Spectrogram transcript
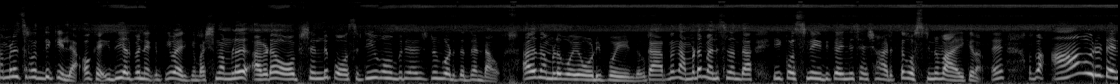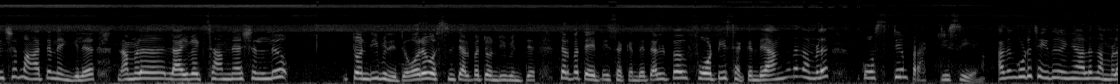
നമ്മൾ ശ്രദ്ധിക്കില്ല. ഓക്കെ ഇത് ചിലപ്പോൾ നെഗറ്റീവ് ആയിരിക്കും. പക്ഷെ നമ്മൾ അവിടെ ഓപ്ഷനിൽ പോസിറ്റീവ് കോമ്പിനേഷനും കൊടുത്തിട്ടുണ്ടാവും. അത് നമ്മൾ പോയി ഓടിപ്പോയി എഴുതും. കാരണം നമ്മുടെ മനസ്സിലെന്താ? ഈ ക്വസ്റ്റ്യൻ എഴുതി കഴിഞ്ഞ ശേഷം അടുത്ത ക്വസ്റ്റ്യൻ വായിക്കണം. അപ്പോൾ ആ ഒരു ടെൻഷൻ മാറ്റണമെങ്കിൽ നമ്മൾ ലൈവ് എക്സാമിനേഷനിൽ ട്വന്റി മിനിറ്റ് ഓരോ ക്വസ്റ്റിനും ചിലപ്പോൾ ട്വന്റി മിനിറ്റ് ചിലപ്പോൾ തേർട്ടി സെക്കൻഡ് ചിലപ്പോൾ ഫോർട്ടി സെക്കൻഡ് അങ്ങനെ നമ്മൾ ക്വസ്റ്റ്യൻ പ്രാക്ടീസ് ചെയ്യണം. അതും കൂടി ചെയ്ത് കഴിഞ്ഞാൽ നമ്മൾ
